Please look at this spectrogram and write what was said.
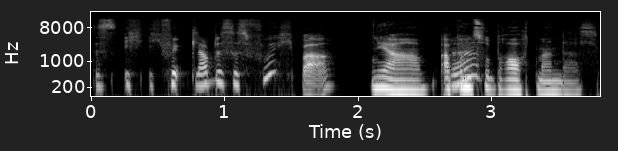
Das, ich ich glaube, das ist furchtbar. Ja, ab Oder? und zu braucht man das.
